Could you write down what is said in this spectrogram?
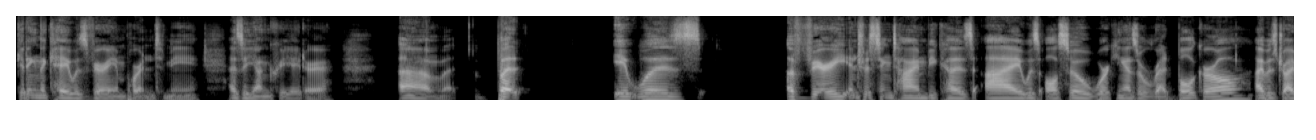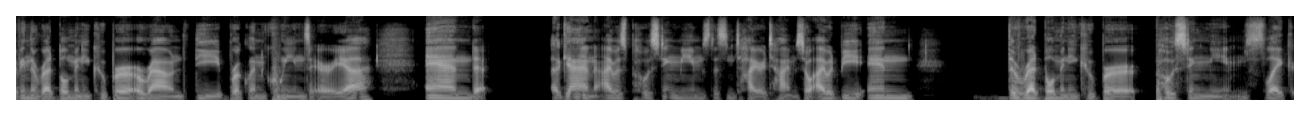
Getting the K was very important to me as a young creator. Um, but it was a very interesting time because I was also working as a Red Bull girl. I was driving the Red Bull Mini Cooper around the Brooklyn, Queens area. And again, I was posting memes this entire time. So I would be in the Red Bull Mini Cooper posting memes, like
